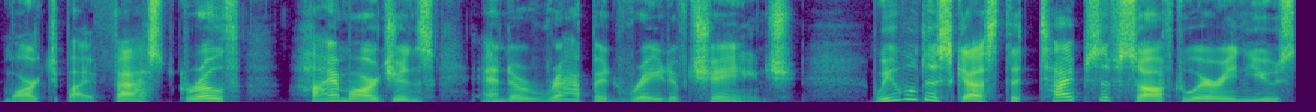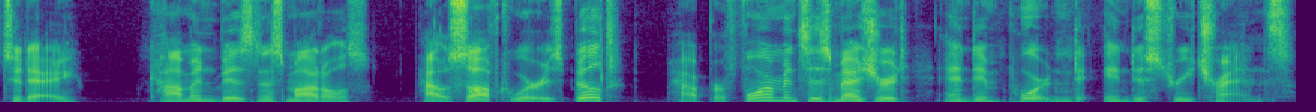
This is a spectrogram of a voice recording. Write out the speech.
marked by fast growth, high margins, and a rapid rate of change. We will discuss the types of software in use today, common business models, how software is built, how performance is measured, and important industry trends.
